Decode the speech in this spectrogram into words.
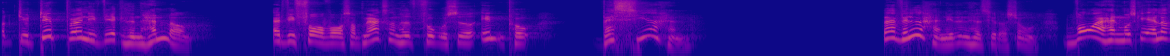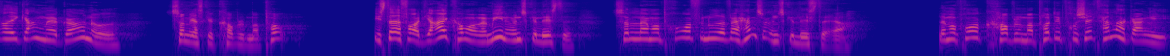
Og det er jo det, bøn i virkeligheden handler om. At vi får vores opmærksomhed fokuseret ind på, hvad siger han? Hvad vil han i den her situation? Hvor er han måske allerede i gang med at gøre noget, som jeg skal koble mig på? I stedet for, at jeg kommer med min ønskeliste, så lad mig prøve at finde ud af, hvad hans ønskeliste er. Lad mig prøve at koble mig på det projekt, han har gang i,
